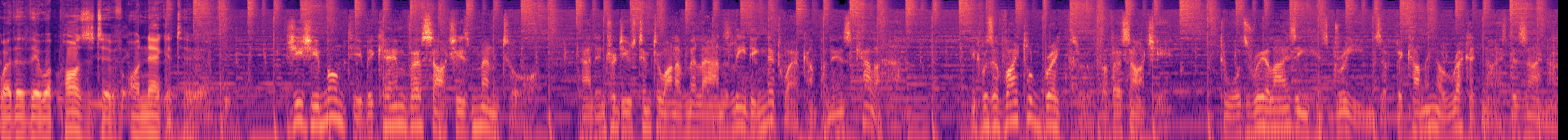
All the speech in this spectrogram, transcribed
whether they were positive or negative. Gigi Monti became Versace's mentor and introduced him to one of Milan's leading knitwear companies, Callaghan. It was a vital breakthrough for Versace towards realizing his dreams of becoming a recognized designer.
